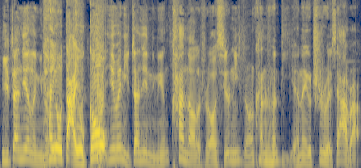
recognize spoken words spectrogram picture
你站近了你能它又大又高，因为你站近，你能看到的时候，其实你只能看船底下那个吃水下边儿，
